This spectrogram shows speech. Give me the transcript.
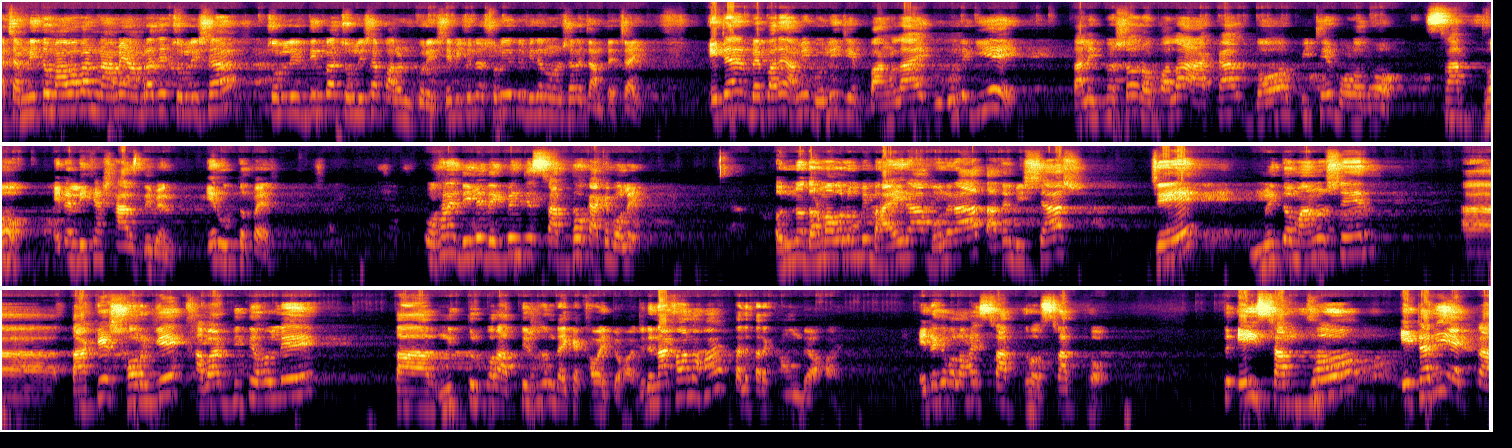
আচ্ছা মৃত মা বাবার নামে আমরা যে চল্লিশা, চল্লিশ দিন বা চল্লিশা পালন করি, সে বিষয়টা শরীয়তের বিধান অনুসারে জানতে চাই। এটার ব্যাপারে আমি বলি যে, বাংলায় গুগলে গিয়ে তালিব্যস রপালা আকার, দর, পিঠে, বড় ধ, শ্রাদ্ধ, এটা লিখে সার্চ দিবেন, এর উত্তর পেয়ে ওখানে দিলে দেখবেন যে শ্রাদ্ধ কাকে বলে? অন্য ধর্মাবলম্বী ভাইরা, বোনেরা তাদের বিশ্বাস যে মৃত মানুষের তাকে স্বর্গে খাবার দিতে হলে তার মৃত্যুর পর আত্মীয় স্বজন ডাইকা খাওয়াইতে হয়। যদি না খাওয়ানো হয়, তাহলে তারা খাওয়ান দেওয়া হয় এটাকে বলা হয় শ্রাদ্ধ শ্রাদ্ধ। তো এই শ্রাদ্ধ, এটারই একটা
